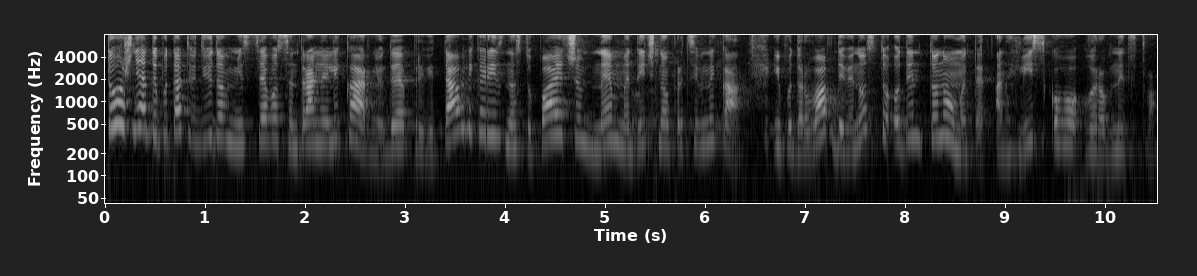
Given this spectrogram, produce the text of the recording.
Того ж дня депутат відвідав місцеву центральну лікарню, де привітав лікарів з наступаючим днем медичного працівника і подарував 91 тонометр англійського виробництва.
